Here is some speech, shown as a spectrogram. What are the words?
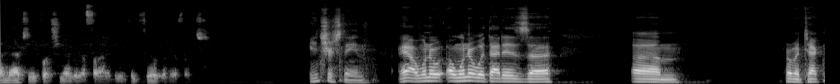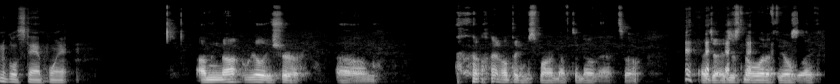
MX and you push negative five, and you can feel the difference. Interesting. Yeah, I wonder. I wonder what that is. Uh, um, from a technical standpoint. I'm not really sure. Um, I don't think I'm smart enough to know that. So I, I just know what it feels like.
